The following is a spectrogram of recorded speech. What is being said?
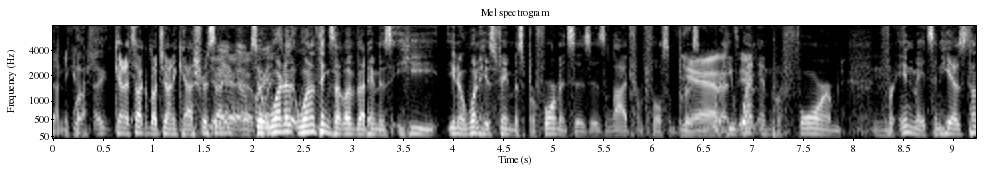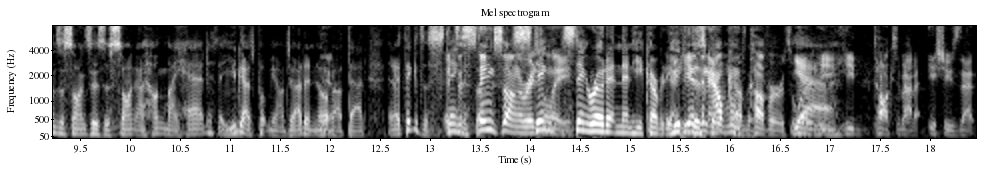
Johnny Well, uh, can I talk about Johnny Cash for a second? yeah, yeah, so please. one of the, one of the things I love about him is he, you know, one of his famous performances is live from Folsom Prison, Yeah, where he that's went it. Mm-hmm. and performed for inmates, and he has tons of songs. There's a song "I Hung My Head" that you guys put me onto. I didn't know Mm-hmm. Yeah. about that, and I think it's a Sting. It's a Sting song Sting- originally. Sting, wrote it, and then he covered it. Yeah, he, did has this an great album of covers where Yeah. he, he talks about issues that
